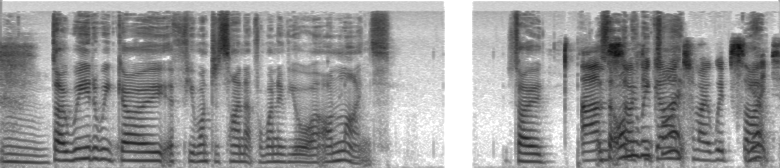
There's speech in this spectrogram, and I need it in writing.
Mm. So where do we go if you want to sign up for one of your onlines? So Um, so on if you go into my website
